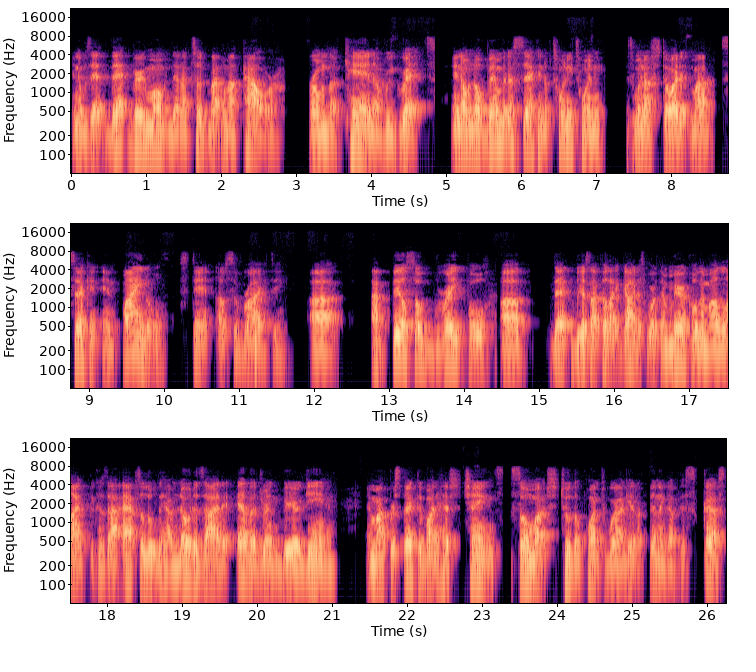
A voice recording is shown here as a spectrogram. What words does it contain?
And it was at that very moment that I took back my power from the can of regrets. And on November the 2nd of 2020 is when I started my second and final stint of sobriety. Uh, I feel so grateful uh, that because I feel like God is worth a miracle in my life because I absolutely have no desire to ever drink beer again. And my perspective on it has changed so much to the point to where I get a feeling of disgust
